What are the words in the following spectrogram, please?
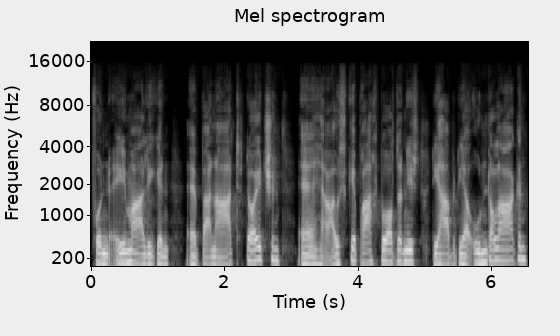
von ehemaligen äh, Banatdeutschen äh, herausgebracht worden ist. Die haben ja Unterlagen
